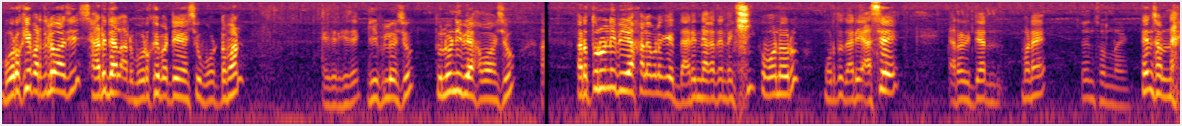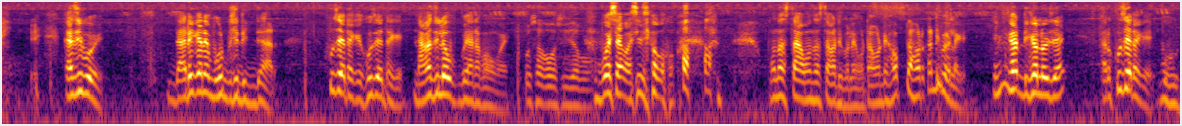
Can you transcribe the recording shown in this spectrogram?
বৰশী পাতিলোঁ আজি চাৰিডাল আৰু বৰশী পাতি আহিছোঁ বৰ্তমান। এই দেখিছে গিফ্ট লৈছোঁ তুলনি বিয়া খাব আহিছোঁ। আৰু তুলনি বিয়া খালে বোলে দাড়ি নাকাটে নেকি ক'ব নোৱাৰোঁ। মোৰতো দাড়ি আছে। আৰু এতিয়া মানে টেনশ্যন নাই। টেনশ্যন নাই। কাজিবই। দাড়ি কাৰণে বহুত বেছি দিগদাৰ। খোজাই থাকে খোজাই থাকে। নাকাজিলেও বেয়া নাপাওঁ মই। পইচা বাচি যাব। পইচা বাচি যাব। পঞ্চাছ টকা পঞ্চাছ টকা দিব লাগে। মোটামুটি সপ্তাহৰ কাটিবই লাগে। ইমান দীঘল হৈ যায়। আৰু খোজাই থাকে বহুত।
